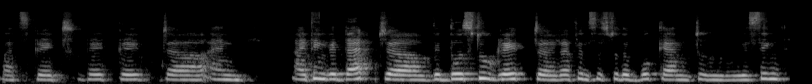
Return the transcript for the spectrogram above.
That's great, great, great. Uh, and I think with that, uh, with those two great uh, references to the book and to this thing,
